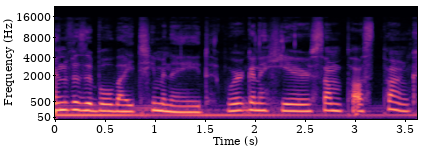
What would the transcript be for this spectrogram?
Invisible by Teamonade, we're gonna hear some post punk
